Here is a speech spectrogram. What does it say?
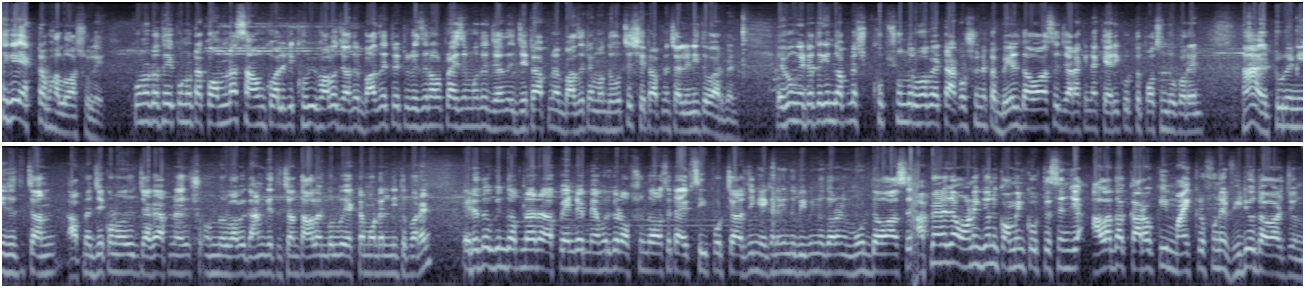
থেকে একটা ভালো আসলে। কোনোটা থেকে কোনোটা কম না সাউন্ড কোয়ালিটি খুবই ভালো। যাদের বাজেট একটু রিজনেবল প্রাইসের মধ্যে যেটা আপনার বাজেটের মধ্যে হচ্ছে, সেটা আপনি চাইলে নিতে পারবেন। এবং এটাতে কিন্তু আপনার খুব সুন্দরভাবে একটা আকর্ষণীয় একটা বেল্ট দেওয়া আছে যারা কিনা ক্যারি করতে পছন্দ করেন। হ্যাঁ ট্যুরে নিয়ে যেতে চান, আপনার যে কোনো জায়গায় আপনার সুন্দরভাবে গান গেতে চান, তাহলে আমি বলব একটা মডেল নিতে পারেন। এটাতেও কিন্তু আপনার pen drive memory card option দেওয়া আছে টাইপ সি পোর্ট চার্জিং এখানে কিন্তু বিভিন্ন ধরনের মুড দেওয়া আছে। আপনারা যা অনেকজন কমেন্ট করতেছেন যে আলাদা কারোকি মাইক্রোফোনের ভিডিও দেওয়ার জন্য।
